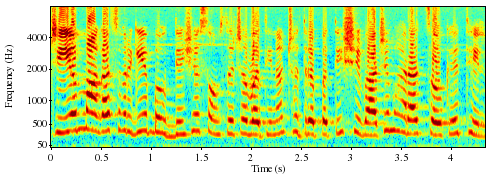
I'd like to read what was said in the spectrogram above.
जीएम मागासवर्गीय बौद्धेशीय संस्थेच्या वतीनं छत्रपती शिवाजी महाराज चौक येथील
